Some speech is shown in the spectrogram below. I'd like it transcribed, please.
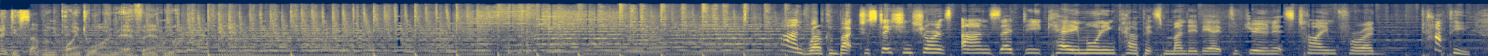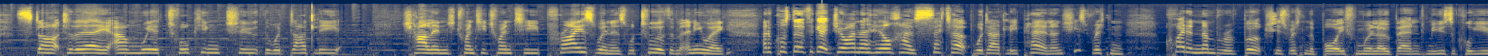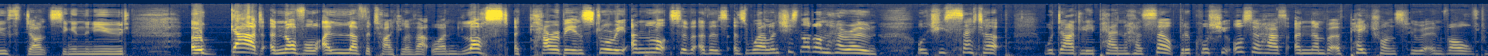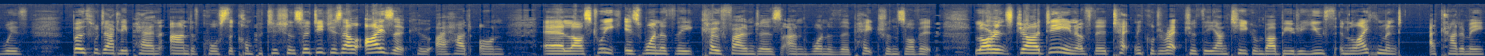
97.1 FM. And welcome back to State Insurance and ZDK Morning Cup. It's Monday, the 8th of June. It's time for a happy start to the day, and we're talking to the Wadadli Challenge 2020 prize winners, well, two of them anyway. And of course, don't forget, Joanne Hillhouse set up Wadadli Pen, and she's written quite a number of books. She's written The Boy from Willow Bend, Musical Youth, Dancing in the Nude. Oh Gad, a novel. I love the title of that one. Lost, a Caribbean story, and lots of others as well. And she's not on her own. Well, she set up Wadadli Pen herself, but of course she also has a number of patrons who are involved with both Wadadli Pen and, of course, the competition. So. Giselle Isaac, who I had on air last week, is one of the co-founders and one of the patrons of it. Lawrence Jardine, of the technical director of the Antigua and Barbuda Youth Enlightenment Academy,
